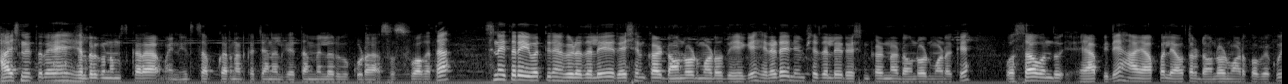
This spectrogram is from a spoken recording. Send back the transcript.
ಹಾಯ್ ಸ್ನೇಹಿತರೆ, ಎಲ್ರಿಗೂ ನಮಸ್ಕಾರ. ಮೈ ನೀಡ್ಸ್ ಅಪ್ ಕರ್ನಾಟಕ ಚಾನಲ್ಗೆ ತಮ್ಮೆಲ್ಲರಿಗೂ ಕೂಡ ಸುಸ್ವಾಗತ. ಸ್ನೇಹಿತರೆ, ಇವತ್ತಿನ ವಿಡಿಯೋದಲ್ಲಿ ರೇಷನ್ ಕಾರ್ಡ್ ಡೌನ್ಲೋಡ್ ಮಾಡೋದು ಹೇಗೆ? ಎರಡೇ ನಿಮಿಷದಲ್ಲಿ ರೇಷನ್ ಕಾರ್ಡ್ನ ಡೌನ್ಲೋಡ್ ಮಾಡೋಕ್ಕೆ ಹೊಸ ಒಂದು ಆ್ಯಪ್ ಇದೆ. ಆ ಆ್ಯಪಲ್ಲಿ ಯಾವ ಥರ ಡೌನ್ಲೋಡ್ ಮಾಡ್ಕೋಬೇಕು,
